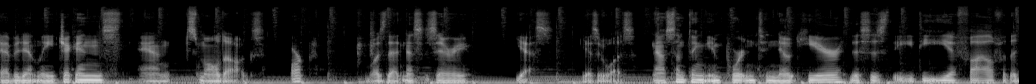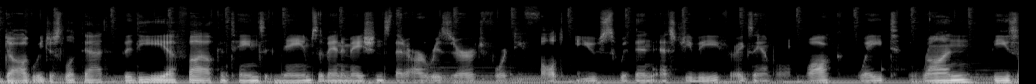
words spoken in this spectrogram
evidently chickens and small dogs. Bark. Was that necessary? Yes. Yes, it was. Now, something important to note here this is the DEF file for the dog we just looked at. The DEF file contains names of animations that are reserved for default use within SGB. For example, walk, wait, run. These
